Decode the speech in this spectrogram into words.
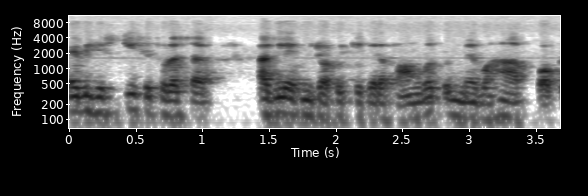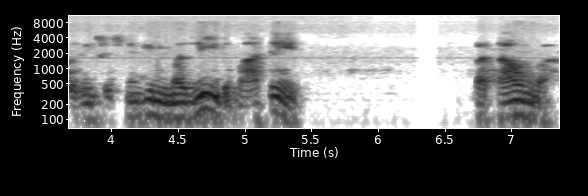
मैं भी हिस्ट्री से थोड़ा सा अगले अपने टॉपिक की तरफ़ आऊँगा तो मैं वहाँ आपको ऑपरेटिंग सिस्टम की मजीद बातें बताऊँगा,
